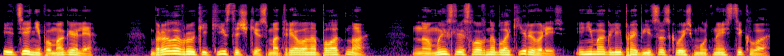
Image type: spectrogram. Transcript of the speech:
и те не помогали брала в руки кисточки, смотрела на полотно, но мысли словно блокировались и не могли пробиться сквозь мутное стекло.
